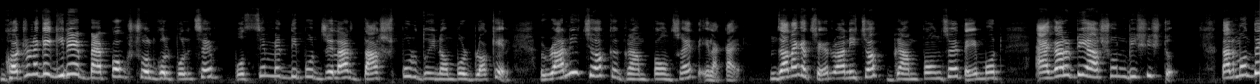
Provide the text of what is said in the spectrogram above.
ঘটনাকে ঘিরে ব্যাপক শোরগোল পড়েছে। পশ্চিম মেদিনীপুর জেলার দাসপুর দুই নম্বর ব্লকের রানীচক গ্রাম পঞ্চায়েত এলাকায়। জানা গেছে, রানীচক গ্রাম পঞ্চায়েতে মোট এগারোটি আসন বিশিষ্ট। তার মধ্যে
